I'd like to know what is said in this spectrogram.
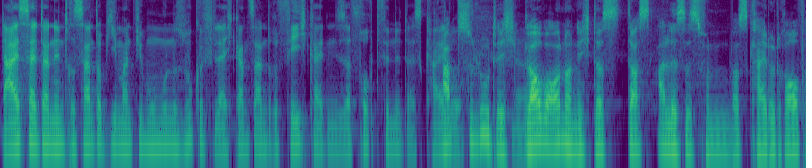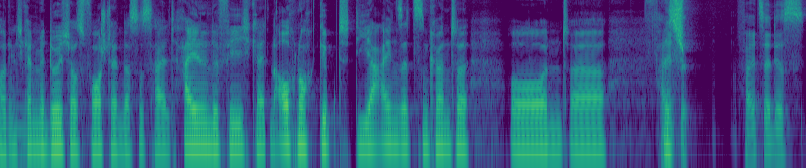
da ist halt dann interessant, ob jemand wie Momonosuke vielleicht ganz andere Fähigkeiten in dieser Frucht findet als Kaido. Absolut. Ich Ja. glaube auch noch nicht, dass das alles ist, von was Kaido drauf hat. Und ich kann Genau. mir durchaus vorstellen, dass es halt heilende Fähigkeiten auch noch gibt, die er einsetzen könnte. Und äh, Falls, falls er das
